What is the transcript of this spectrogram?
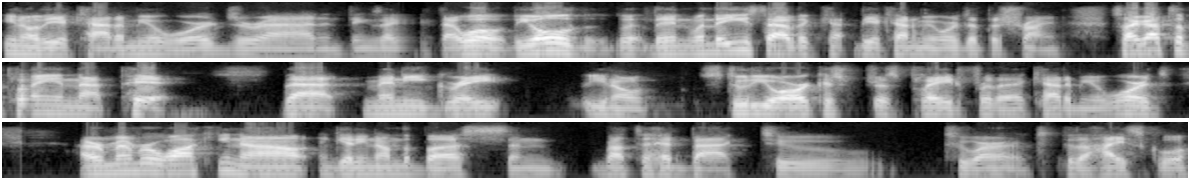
you know the Academy Awards are at and things like that. Well, the old then when they used to have the, the Academy Awards at the Shrine, so I got to play in that pit that many great you know studio orchestras played for the Academy Awards. I remember walking out and getting on the bus and about to head back to to our to the high school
